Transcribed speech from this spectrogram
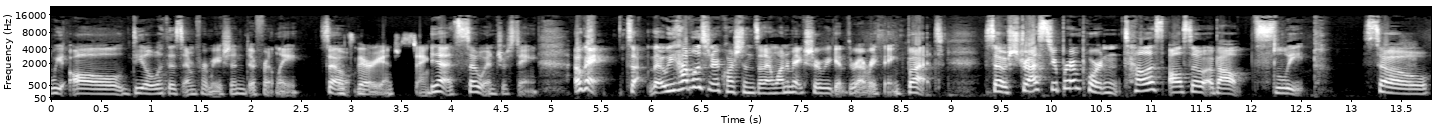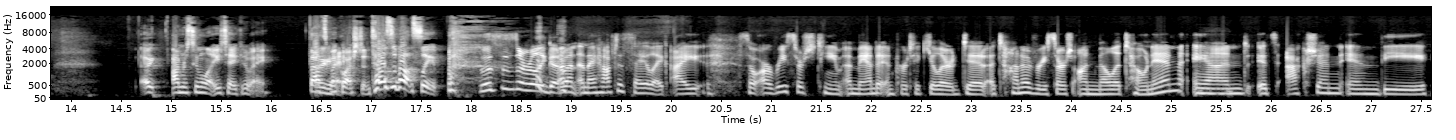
we all deal with this information differently. So it's very interesting. Yeah, it's so interesting. Okay, so we have listener questions, and I want to make sure we get through everything. But so stress super important. Tell us also about sleep. So uh, I'm just gonna let you take it away. That's okay. my question. Tell us about sleep. this is a really good one. And I have to say, like, I, so our research team, Amanda in particular, did a ton of research on melatonin and mm. its action in the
